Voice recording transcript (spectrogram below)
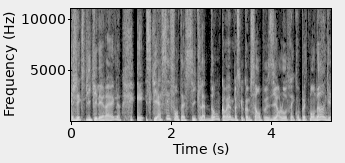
J'expliquais les règles. Et ce qui est assez fantastique là-dedans quand même, parce que comme ça on peut se dire l'autre est complètement dingue,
